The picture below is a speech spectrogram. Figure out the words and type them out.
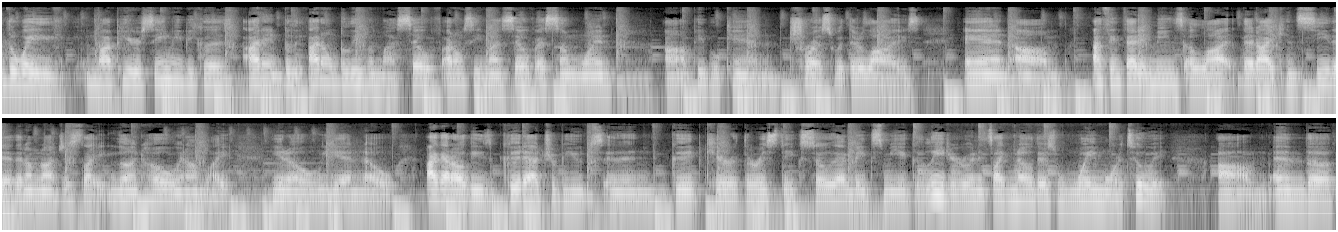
the way my peers see me because I didn't believe, I don't believe in myself. I don't see myself as someone um, people can trust with their lives. And um, I think that it means a lot that I can see that, that I'm not just like gun ho and I'm like, you know, yeah, no. I got all these good attributes and good characteristics, so that makes me a good leader. And it's like, no, there's way more to it. Um, and the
